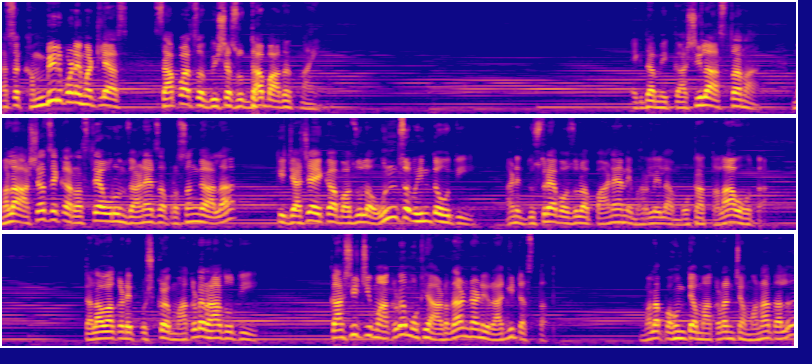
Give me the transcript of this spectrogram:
असं खंबीरपणे म्हटल्यास सापाचं विष सुद्धा बाधत नाही. एकदा मी काशीला असताना मला अशाच एका रस्त्यावरून जाण्याचा प्रसंग आला की ज्याच्या एका बाजूला उंच भिंत होती आणि दुसऱ्या बाजूला पाण्याने भरलेला मोठा तलाव होता. तलावाकडे पुष्कळ माकडं राहत होती. काशीची माकडं मोठी आडदांड आणि रागीट असतात. मला पाहून त्या माकडांच्या मनात आलं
